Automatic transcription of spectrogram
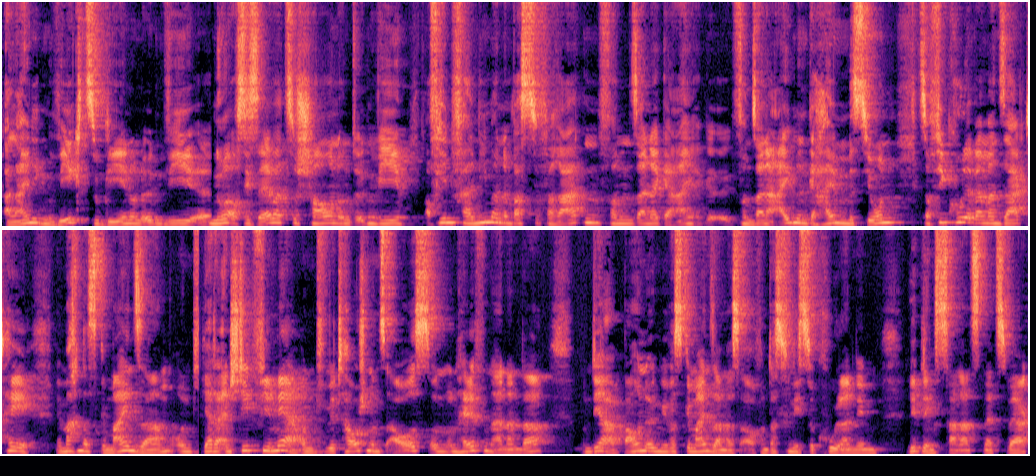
alleinigen Weg zu gehen und irgendwie äh, nur auf sich selber zu schauen und irgendwie auf jeden Fall niemandem was zu verraten von seiner, von seiner eigenen geheimen Mission. Ist auch viel cooler, wenn man sagt, hey, wir machen das gemeinsam und ja, da entsteht viel mehr und wir tauschen uns aus und, und helfen einander und ja, bauen irgendwie was Gemeinsames auf. Und das finde ich so cool an dem Lieblingszahnarztnetzwerk,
